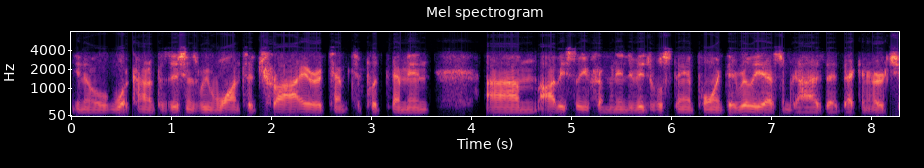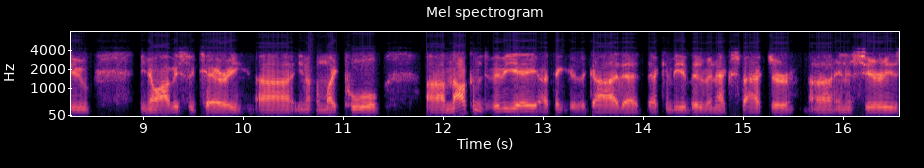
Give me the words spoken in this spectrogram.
You know what kind of positions we want to try or attempt to put them in. Um, obviously, from an individual standpoint, they really have some guys that that can hurt you. You know, obviously Terry. Uh, you know Mike Poole. Uh, Malcolm Duvivier, I think, is a guy that, that can be a bit of an X factor uh, in a series.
